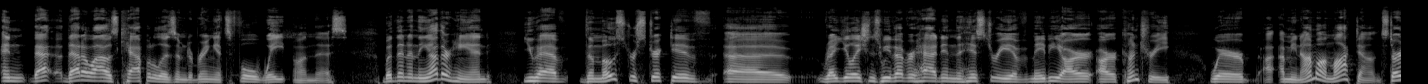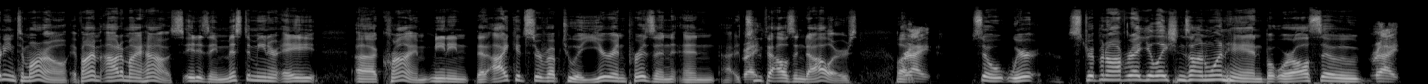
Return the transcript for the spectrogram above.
and that that allows capitalism to bring its full weight on this. But then on the other hand, you have the most restrictive uh, regulations we've ever had in the history of maybe our our country where I mean I'm on lockdown starting tomorrow. If I'm out of my house, it is a misdemeanor a uh, crime, meaning that I could serve up to a year in prison and uh, two thousand dollars. Like, right. So we're stripping off regulations on one hand, but we're also right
